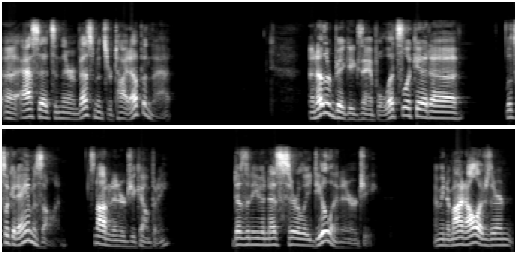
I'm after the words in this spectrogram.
uh, assets and their investments are tied up in that. Another big example. Let's look at uh, let's look at Amazon. It's not an energy company. It Doesn't even necessarily deal in energy. I mean, to my knowledge, they're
